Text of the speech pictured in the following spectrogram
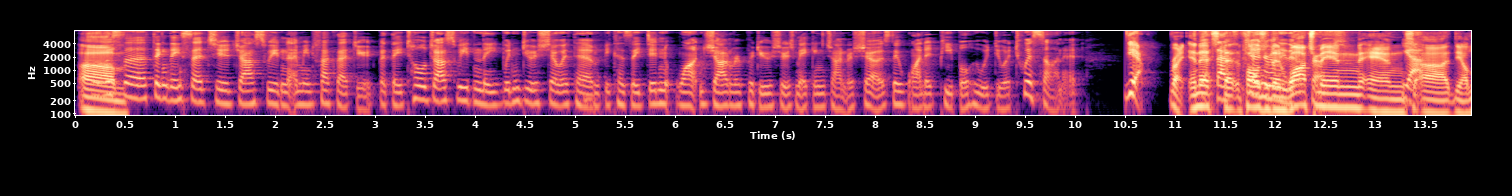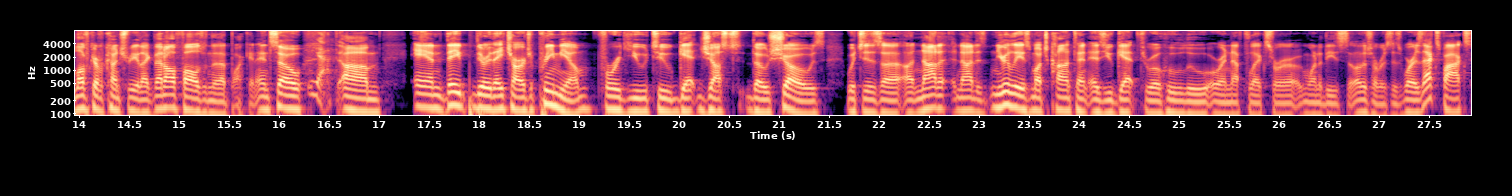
What was Um, the thing they said to Joss Whedon? I mean, fuck that dude. But they told Joss Whedon they wouldn't do a show with him because they didn't want genre producers making genre shows. They wanted people who would do a twist on it. Yeah, right, and that's, That's that falls within Watchmen and Yeah. uh, you know Lovecraft Country, like that all falls within that bucket. And so, Yeah. um, and they they charge a premium for you to get just those shows, which is uh, uh, not not as nearly as much content as you get through a Hulu or a Netflix or one of these other services. Whereas Xbox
